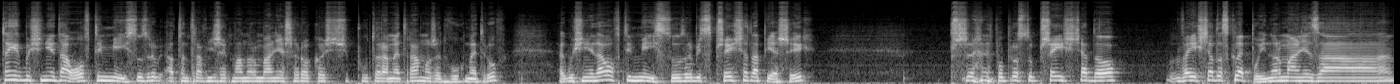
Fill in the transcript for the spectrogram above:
Tak jakby się nie dało w tym miejscu zrobić, a ten trawniczek ma normalnie szerokość 1,5 metra, może 2 metrów, jakby się nie dało w tym miejscu zrobić z przejścia dla pieszych, po prostu przejścia do wejścia do sklepu i normalnie za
